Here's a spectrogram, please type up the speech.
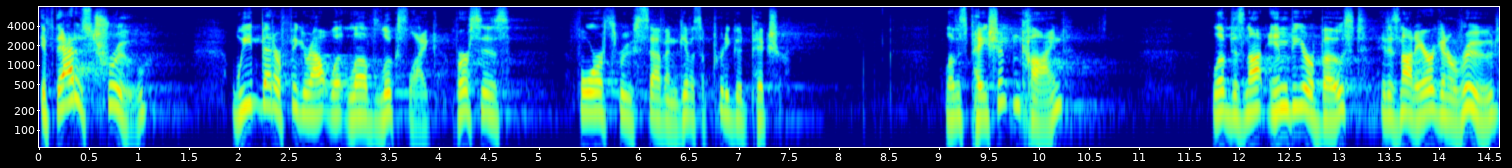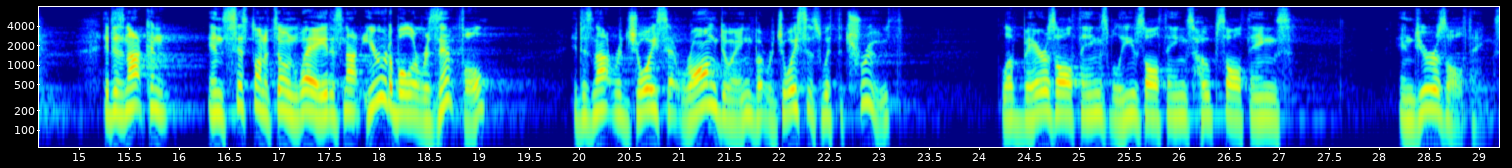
If that is true, we'd better figure out what love looks like. Verses 4 through 7 give us a pretty good picture. Love is patient and kind. Love does not envy or boast. It is not arrogant or rude. It does not con- insist on its own way. It is not irritable or resentful. It does not rejoice at wrongdoing, but rejoices with the truth. Love bears all things, believes all things, hopes all things, endures all things.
